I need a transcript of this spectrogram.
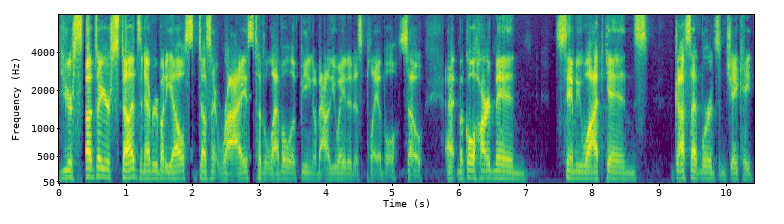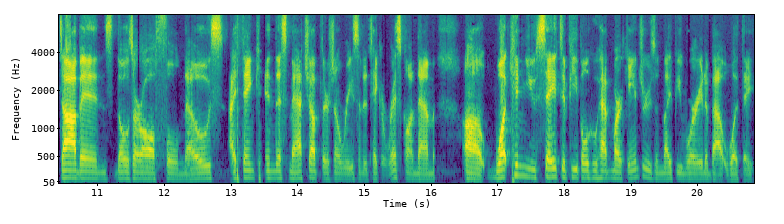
your studs are your studs, and everybody else doesn't rise to the level of being evaluated as playable. So at Mecole Hardman, Sammy Watkins, Gus Edwards, and J.K. Dobbins. Those are all full no's. I think in this matchup, there's no reason to take a risk on them. Uh, what can you say to people who have Mark Andrews and might be worried about what they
